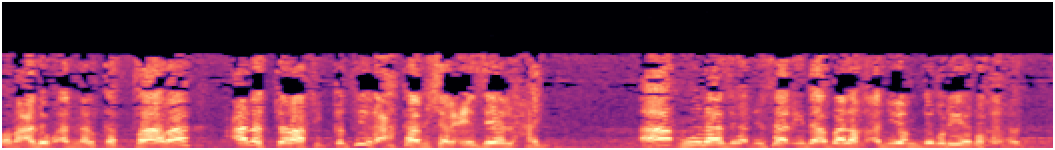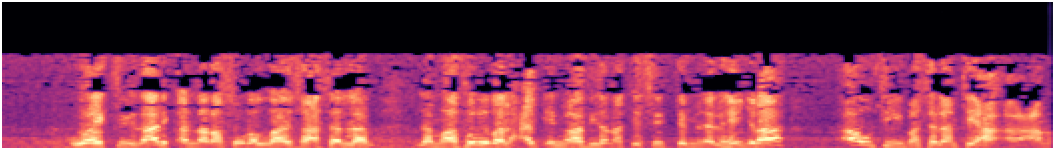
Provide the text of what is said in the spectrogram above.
ومعلوم أن الكفارة على التراخي. كثير أحكام شرعية زي الحج. ها؟ مو لازم الإنسان إذا بلغ اليوم دغري يروح يحج. ويكفي ذلك أن رسول الله صلى الله عليه وسلم لما فرض الحج إما في سنة ست من الهجرة أو في مثلا في عام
